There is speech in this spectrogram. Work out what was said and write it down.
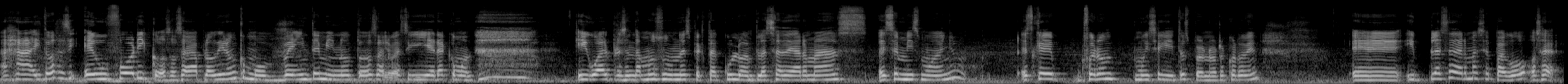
Ajá, y todos así eufóricos, o sea, aplaudieron como 20 minutos, algo así, y era como... Igual presentamos un espectáculo en Plaza de Armas ese mismo año. Es que fueron muy seguidos, pero no recuerdo bien. Eh, y Plaza de Armas se apagó, o sea,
